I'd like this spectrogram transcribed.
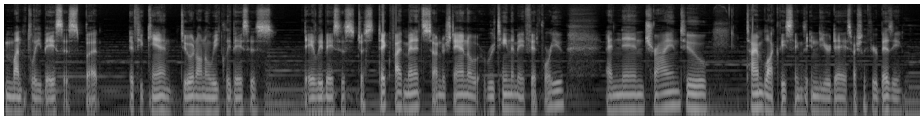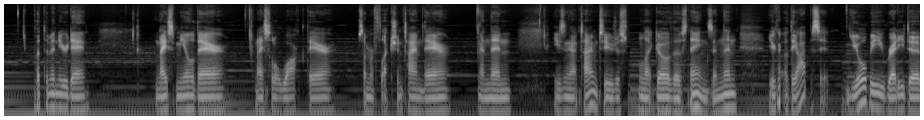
monthly basis, but if you can, do it on a weekly basis daily basis. Just take five minutes to understand a routine that may fit for you, and then trying to time block these things into your day, especially if you're busy. Put them into your day. A nice meal there, a nice little walk there, some reflection time there, and then using that time to just let go of those things. And then you're the opposite. You'll be ready to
